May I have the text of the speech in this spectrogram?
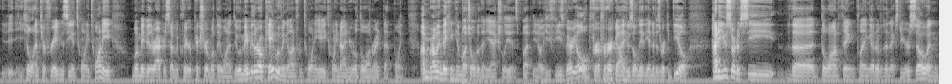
he'll enter free agency in 2020 when maybe the Raptors have a clearer picture of what they want to do, and maybe they're okay moving on from 28, 29 year old Delon Wright at that point. I'm probably making him much older than he actually is, but you know he, he's very old for for a guy who's only at the end of his rookie deal. How do you sort of see the Delon thing playing out over the next year or so, and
